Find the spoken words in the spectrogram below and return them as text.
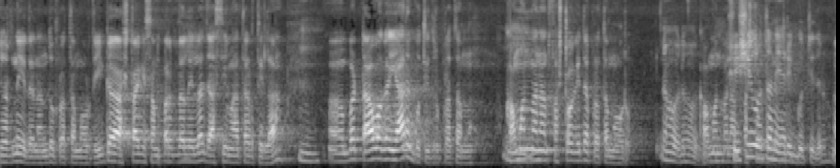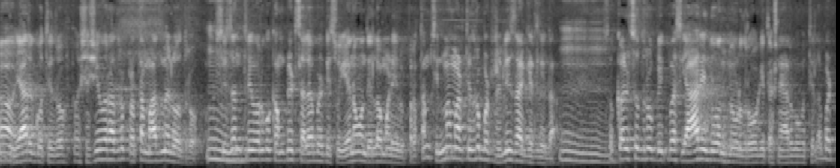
ಜರ್ನಿ ಇದೆ ನಂದು ಪ್ರಥಮ ಅವ್ರದ್ದು ಈಗ ಅಷ್ಟಾಗಿ ಸಂಪರ್ಕದಲ್ಲಿಲ್ಲ ಜಾಸ್ತಿ ಮಾತಾಡ್ತಿಲ್ಲ. ಬಟ್ ಆವಾಗ ಯಾರು ಗೊತ್ತಿದ್ರು ಪ್ರಥಮ? ಕಾಮನ್ ಮ್ಯಾನ್ ಅಂತ ಫಸ್ಟ್ ಹೋಗಿದ್ದೆ ಪ್ರಥಮ ಅವರು. ಕಾಮನ್ ಮ್ಯಾನ್ ಶಶಿ ಅವ್ರು ತಾನೇ ಯಾರಿಗೆ ಗೊತ್ತಿದ್ರು? ಯಾರಿಗೆ ಗೊತ್ತಿದ್ರು? ಶಶಿವರಾದ್ರು ಪ್ರಥಮ್ ಆದ್ಮೇಲೆ ಹೋದ್ರು. ಸೀಸನ್ ತ್ರೀ ವರೆಗೂ ಕಂಪ್ಲೀಟ್ ಸೆಲೆಬ್ರಿಟೀಸ್ ಏನೋ ಒಂದು ಎಲ್ಲೋ ಮಾಡಿದ್ರು ಪ್ರಥಮ್ ಸಿನಿಮಾ ಮಾಡ್ತಿದ್ರು ಬಟ್ ರಿಲೀಸ್ ಆಗಿರ್ಲಿಲ್ಲ. ಸೊ ಕಳ್ಸಿದ್ರು ಬಿಗ್ ಬಾಸ್ ಯಾರಿದು ಅಂತ ನೋಡಿದ್ರು. ಹೋಗಿದ ತಕ್ಷಣ ಯಾರಿಗೂ ಗೊತ್ತಿಲ್ಲ ಬಟ್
